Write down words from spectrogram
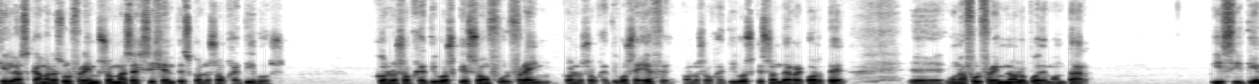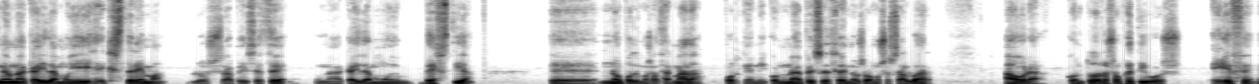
que las cámaras full frame son más exigentes con los objetivos con los objetivos que son full frame, con los objetivos EF, con los objetivos que son de recorte, eh, una full frame no lo puede montar. Y si tiene una caída muy extrema, los APS-C, una caída muy bestia, eh, no podemos hacer nada, porque ni con una APS-C nos vamos a salvar. Ahora, con todos los objetivos EF,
